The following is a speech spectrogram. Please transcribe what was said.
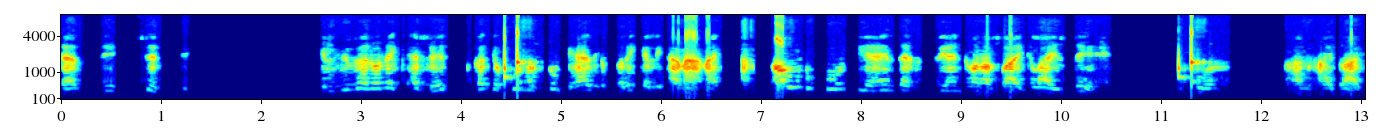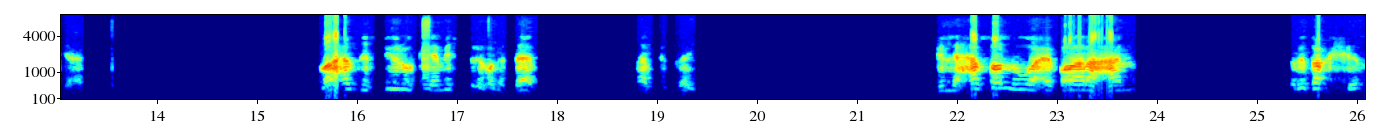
خمسة ستة. ال mevalonic acid قد يكون مرسوم بهذه الطريقة اللي أمامك. أو بكون في عندك في عندنا cyclization يكون anhydride يعني لاحظ ال stereochemistry هنا ثابت ما بتتغير اللي حصل هو عبارة عن reduction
